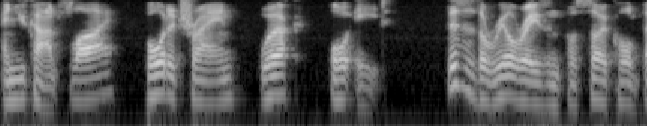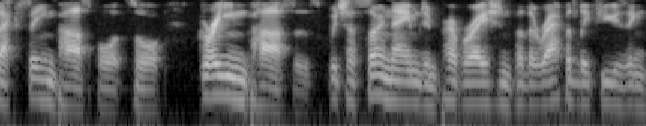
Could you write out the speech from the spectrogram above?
and you can't fly, board a train, work, or eat. This is the real reason for so called vaccine passports or green passes, which are so named in preparation for the rapidly fusing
